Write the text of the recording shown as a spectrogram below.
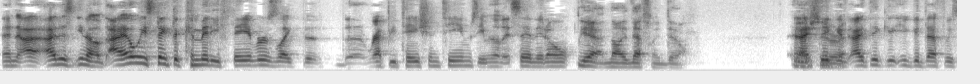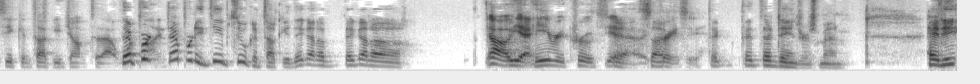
And I, I just, you know, I always think the committee favors like the, the reputation teams, even though they say they don't. Yeah. No, they definitely do. And I think, it, I think you could definitely see Kentucky jump to that. They're pretty. They're pretty deep too. Kentucky. They got a. They got a. Oh yeah, he recruits. Yeah, Yeah, so- crazy. They're, they're, they're dangerous, man. Hey, do you,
